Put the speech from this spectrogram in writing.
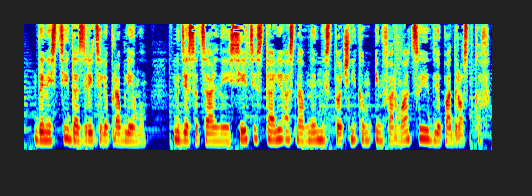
– донести до зрителя проблему, где социальные сети стали основным источником информации для подростков.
